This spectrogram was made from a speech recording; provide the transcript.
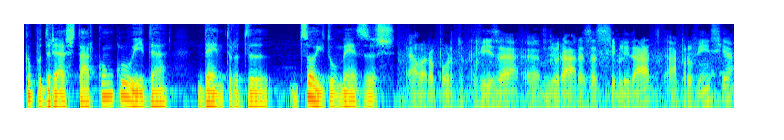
que poderá estar concluída dentro de 18 meses. É um aeroporto que visa melhorar as acessibilidades à província,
